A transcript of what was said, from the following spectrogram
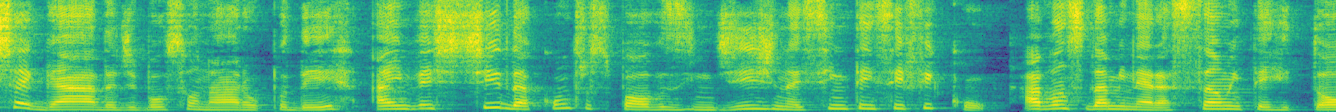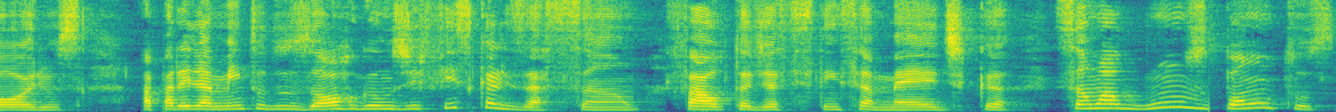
Chegada de Bolsonaro ao poder, a investida contra os povos indígenas se intensificou. Avanço da mineração em territórios, aparelhamento dos órgãos de fiscalização, falta de assistência médica são alguns pontos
